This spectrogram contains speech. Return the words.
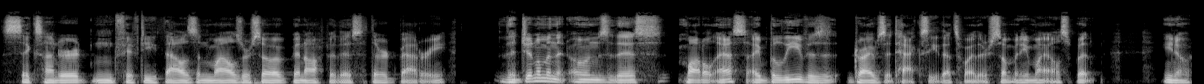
650,000 miles or so have been off of this third battery. The gentleman that owns this Model S, I believe is drives a taxi. That's why there's so many miles, but you know,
